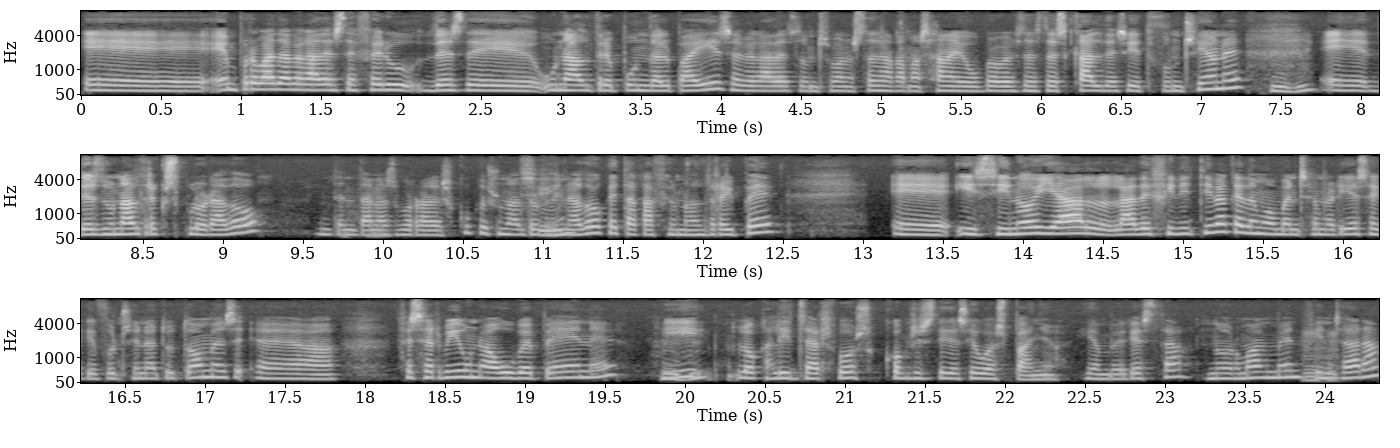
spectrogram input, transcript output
eh, hem provat a vegades de fer-ho des d'un altre punt del país, a vegades doncs, bueno, estàs a la Massana i ho proves des d'Escaldes i et funciona, uh Mhm. -huh. eh, des d'un altre explorador, intentant esborrar les cookies, un altre Sí. ordinador que t'agafi un altre IP, Eh, I si no, ja la definitiva, que de moment semblaria ser que funciona a tothom, és eh, fer servir una VPN i localitzar-vos com si estiguéssiu a Espanya. I amb aquesta, normalment, fins ara,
